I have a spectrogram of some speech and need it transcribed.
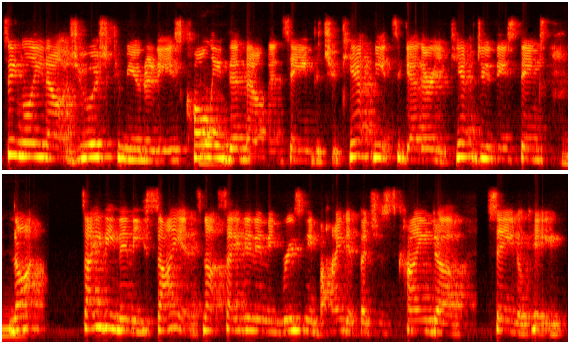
singling out Jewish communities, calling them out and saying that you can't meet together, you can't do these things, mm. not citing any science, not citing any reasoning behind it, but just kind of saying, okay,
